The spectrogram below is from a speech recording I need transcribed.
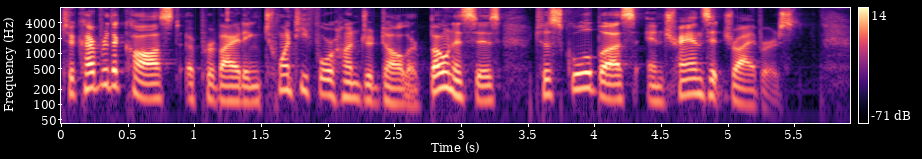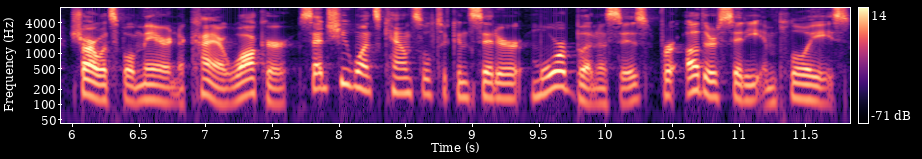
to cover the cost of providing $2,400 bonuses to school bus and transit drivers. Charlottesville Mayor Nikuyah Walker said she wants council to consider more bonuses for other city employees.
